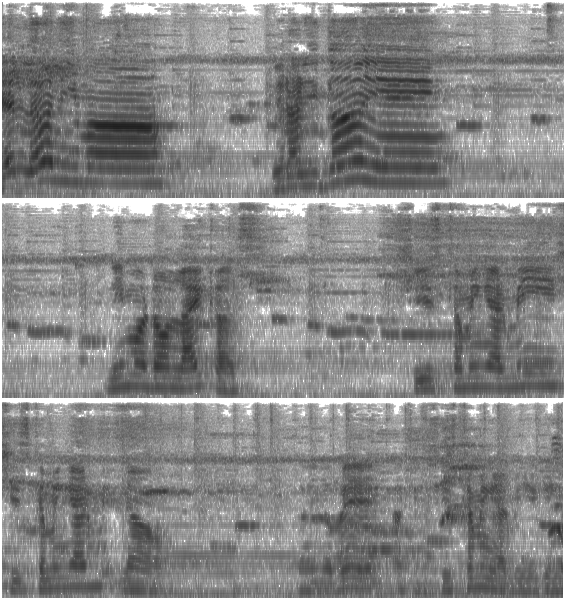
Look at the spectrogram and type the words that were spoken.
Hello, Nemo. Where are you going? Nemo don't like us. She's coming at me. She's coming at me. No. Going away. Okay, she's coming at me again.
